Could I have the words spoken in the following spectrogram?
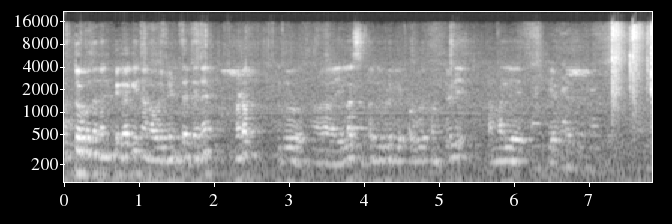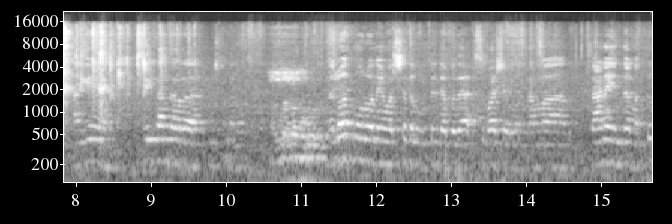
ಹುಟ್ಟುಹಬ್ಬದ ನೆನಪಿಗಾಗಿ ನಾನು ಅವ್ರಿಗೆ ನೀಡ್ತಾ ಇದ್ದೇನೆ ಮೇಡಮ್ ಇದು ಎಲ್ಲ ಸಿಬ್ಬಂದಿಗಳಿಗೆ ಕೊಡಬೇಕು ಅಂತೇಳಿ ನಮ್ಮಲ್ಲಿ ಕೇಳ್ತಾ ಇದ್ದೇನೆ. ಹಾಗೆ ಶ್ರೀಕಾಂತ್ ಅವರ ವರ್ಷದ ಹುಟ್ಟಿದಬ್ಬದ ಶುಭಾಶಯಗಳು ನಮ್ಮ ಠಾಣೆಯಿಂದ ಮತ್ತು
